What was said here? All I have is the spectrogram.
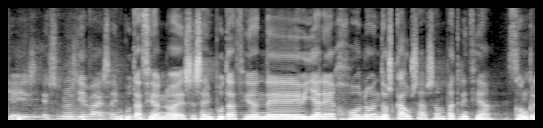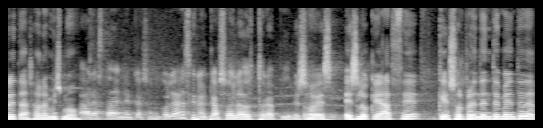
Y eso nos lleva a esa imputación, ¿no? Es esa imputación de Villarejo, ¿no? En dos causas son, Patricia, concretas ahora mismo. Ahora está en el caso de Nicolás y en el caso de la doctora Pinto. Eso es. Es lo que hace que sorprendentemente de,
